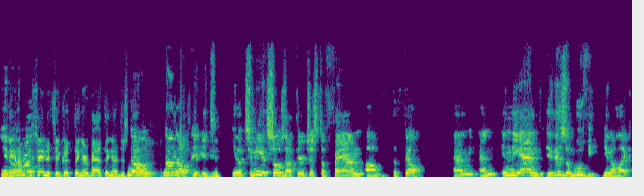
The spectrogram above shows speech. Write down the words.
you know, and I'm not like, saying it's a good thing or a bad thing. I just no, no, no. It's you know, to me, it shows that they're just a fan of the film, and and in the end, it is a movie. You know, like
